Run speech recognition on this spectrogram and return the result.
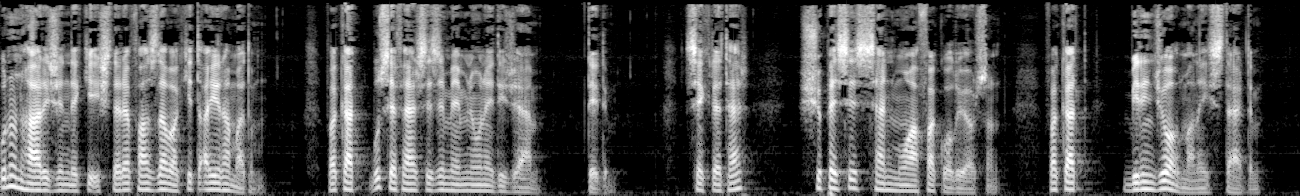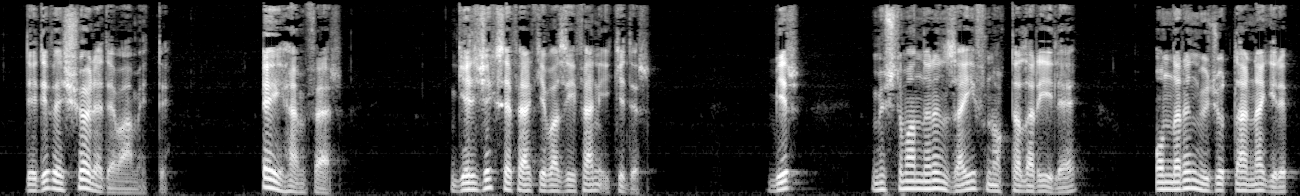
Bunun haricindeki işlere fazla vakit ayıramadım. Fakat bu sefer sizi memnun edeceğim dedim. Sekreter şüphesiz sen muvaffak oluyorsun. Fakat birinci olmanı isterdim. Dedi ve şöyle devam etti. Ey hemfer! Gelecek seferki vazifen ikidir. Bir, Müslümanların zayıf noktaları ile onların vücutlarına girip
